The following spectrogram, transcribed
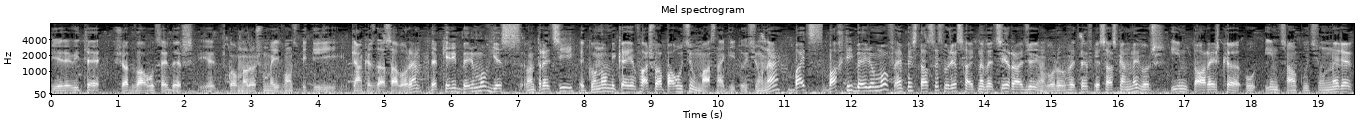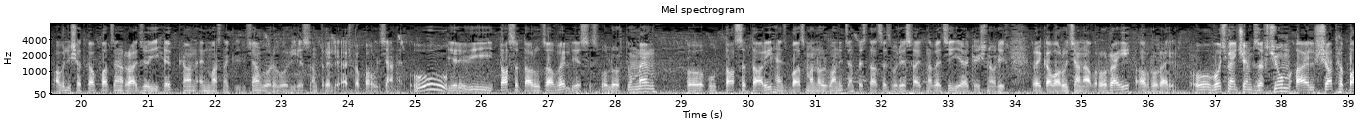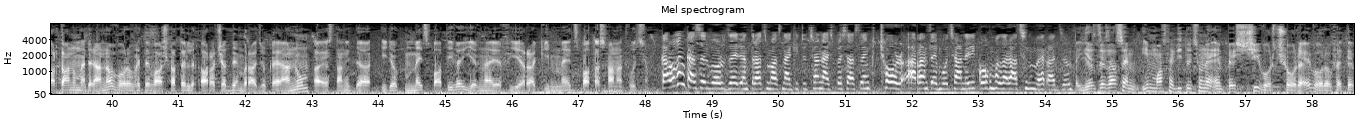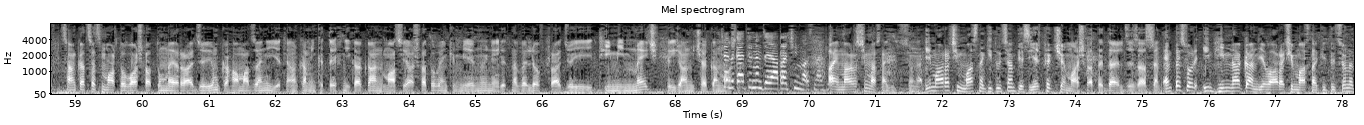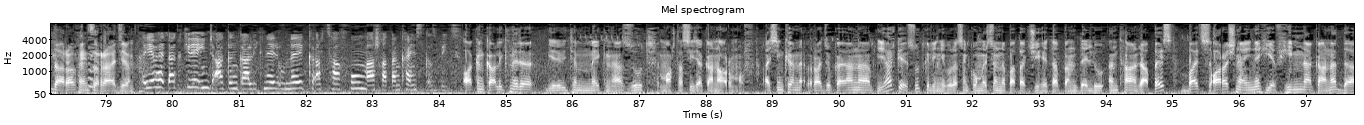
երևի թե շատ վաղուց է դեռ երբ կողմնորոշվում էի ոնց պիտի կյանքս դասավորեմ դեպքերի բերումով ես ընտրեցի էկոնոմիկա եւ հաշվապահություն մասնագիտությունը բայց բախտի բերումով այնպես ստացվեց որ ես հայտնվեցի ռադիոյում որովհետեւ ես հասկանում եմ որ իմ տարերքը ու իմ ցանկությունները ավելի շատ կապված են ռադիոյի հետ քան այն մասնագիտության որը որ ես ընտրել եմ հաշվապահության հետ ու երևի 10 տարուց ավել ես այս ոլորտում եմ ու 10 տարի հենց բացման օրվանից այնպես ստացեց, որ ես հայտնվեցի իհարկե շնորհիվ ղեկավարության Ավրորայի, Ավրորայում։ Ու ոչ միայն չեմ զղջում, այլ շատ հպարտանում եմ դրանով, որովհետև աշխատել առաջադեմ ռադիոկայանում Հայաստանի դա իրոք մեծ պատիվ է եւ նաեւ երակի մեծ պատասխանատվություն։ Կարող ենք ասել, որ ձեր ընտրած մասնագիտության, այսպես ասենք, չոր առանց էմոցիաների կողմը լրացնում է ռադիոն։ Ես ձեզ ասեմ, իմ մասնագիտությունը այնպես չի, որ չոր է, որովհետև ցանկացած մարդ ով աշխատում է ռադիոյում կհամաձայնի, եթե անգամ ինքը տեխնիկական մասի աշխատող է, ինքը միևնույն է գտնվելով ռադիոյի թիմի մեջ իր անմիջական Չէ, նկատի ունեմ ձեր առաջին մասնագիտ։ Այ իմ առաջին մասնագիտությունը։ Իմ առաջին մասնագիտությամբ ես երբեք չեմ աշխատել, դա էլ ձեզ ասեմ։ Էնպես որ իմ հիմնական եւ առաջին մասնագիտությունը դարավ հենց ռադիոն։ Եվ հետաքրքիր է ինչ ակնկալիքներ ունեք Արցախում աշխատանքային սկզբից։ Ակնկալիքները երևի թե մեկն է զուտ մարդասիրական առումով։ Այսինքն ռադիոկայանը իհարկե սուտ կլինի, որ ասենք կոմերցիոն նպատակ չի հետապնդելու ընդհանրապես, բայց առաջնայինը եւ հիմնականը դա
